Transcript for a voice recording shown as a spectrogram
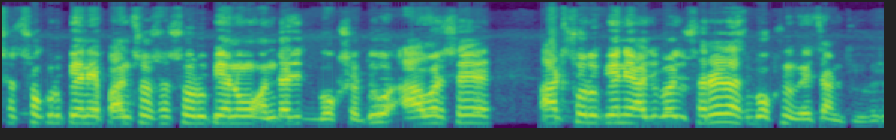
છસો રૂપિયાને પાંચસો છસો રૂપિયાનું અંદાજિત બોક્સ હતું. આ વર્ષે આઠસો રૂપિયાની આજુબાજુ સરેરાશ બોક્સનું વેચાણ થયું.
